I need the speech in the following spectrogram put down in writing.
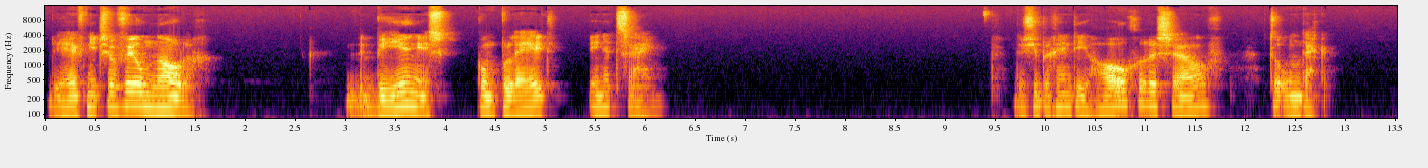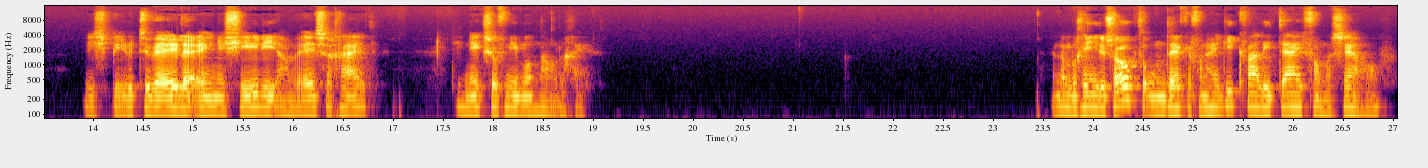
Die heeft niet zoveel nodig. De being is compleet in het zijn. Dus je begint die hogere zelf te ontdekken. Die spirituele energie, die aanwezigheid, die niks of niemand nodig heeft. En dan begin je dus ook te ontdekken van hey, die kwaliteit van mezelf,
